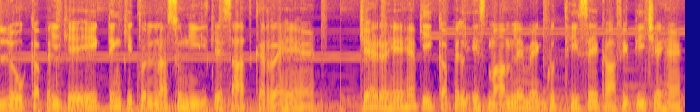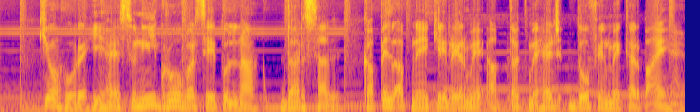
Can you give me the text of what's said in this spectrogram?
लोग कपिल के एक्टिंग की तुलना सुनील के साथ कर रहे हैं। कह रहे हैं कि कपिल इस मामले में गुत्थी से काफ़ी पीछे हैं। क्यों हो रही है सुनील ग्रोवर से तुलना? दरअसल, कपिल अपने करियर में अब तक महज दो फ़िल्में कर पाए हैं।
